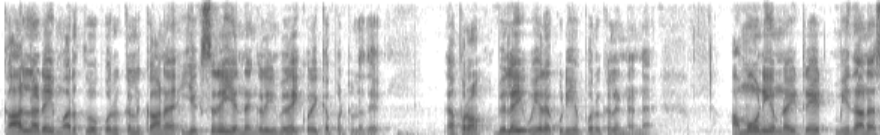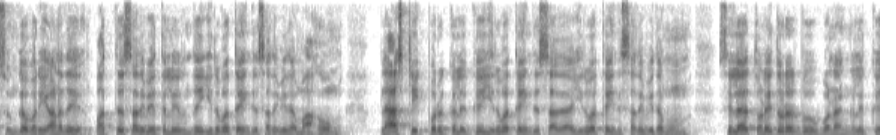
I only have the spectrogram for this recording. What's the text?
கால்நடை மருத்துவ பொருட்களுக்கான எக்ஸ்ரே இயந்திரங்களின் விலை குறைக்கப்பட்டுள்ளது. அப்புறம் விலை உயரக்கூடிய பொருட்கள் என்னென்ன? அமோனியம் நைட்ரேட் மீதான சுங்க வரியானது பத்து சதவீதத்திலிருந்து இருபத்தைந்து சதவீதமாகவும் பிளாஸ்டிக் பொருட்களுக்கு இருபத்தைந்து சத இருபத்தைந்து சதவீதமும் சில தொலைத்தொடர்பு உபகரணங்களுக்கு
